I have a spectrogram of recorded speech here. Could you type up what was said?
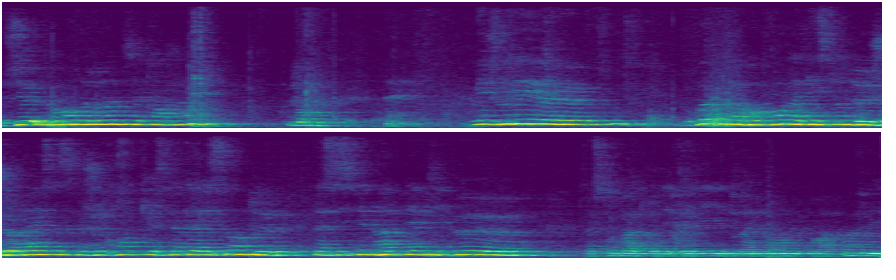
J'ai vraiment besoin de cet enjeu Bon. Oui, je voulais euh, reprendre la question de Jaurès, parce que je crois que c'est intéressant d'insister, de, rappeler un petit peu, euh, de toute façon pas trop détaillée naturellement, on ne pourra pas, mais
